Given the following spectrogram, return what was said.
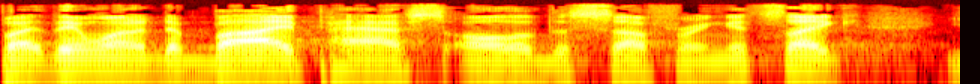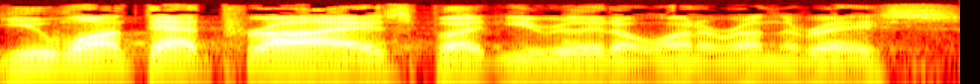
but they wanted to bypass all of the suffering. It's like you want that prize, but you really don't want to run the race.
